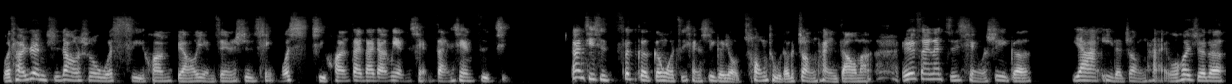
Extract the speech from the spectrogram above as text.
我才认知到说我喜欢表演这件事情，我喜欢在大家面前展现自己。但其实这个跟我之前是一个有冲突的状态，你知道吗？因为在那之前，我是一个。压抑的状态，我会觉得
